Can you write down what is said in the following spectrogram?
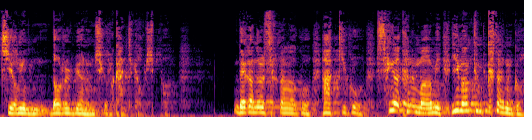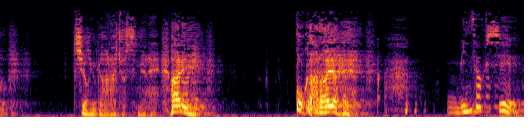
지영이 너를 위한 음식으로 간직하고 싶어. 내가 널 사랑하고 아끼고 생각하는 마음이 이만큼 크다는 거 지영이가 알아줬으면 해. 아니, 꼭 알아야 해. 민석 씨.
